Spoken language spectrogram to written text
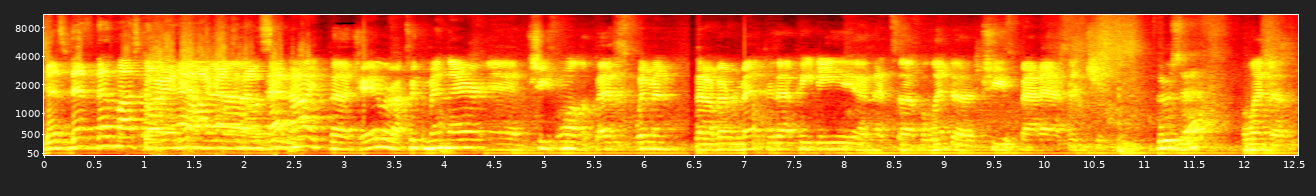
That's that's that's my story and how I got to know Uh, that night, the jailer, I took him in there, and she's one of the best women that I've ever met through that PD, and it's uh, Belinda. She's badass, isn't she? Who's that? Belinda.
